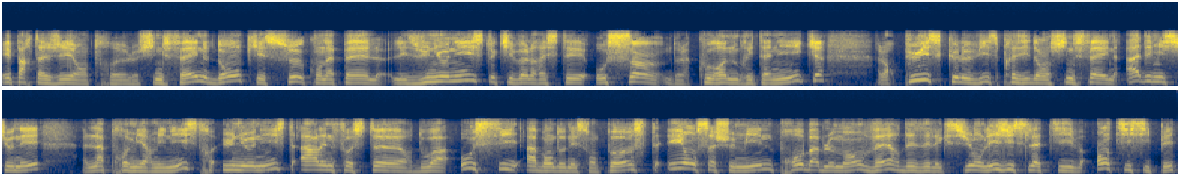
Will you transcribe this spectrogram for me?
est partagé entre le Sinn Féin, donc, et ceux qu'on appelle les unionistes qui veulent rester au sein de la couronne britannique. Alors, puisque le vice-président Sinn Féin a démissionné, la première ministre unioniste Arlene Foster doit aussi abandonner son poste et on s'achemine probablement vers des élections législatives anticipées.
